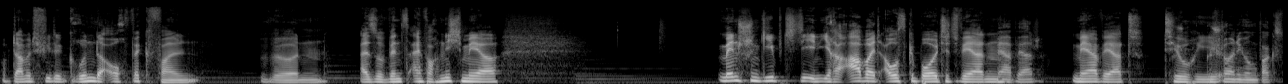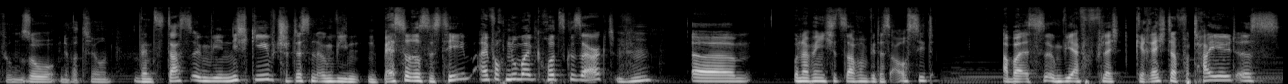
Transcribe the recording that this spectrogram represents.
ob damit viele Gründe auch wegfallen würden. Also wenn es einfach nicht mehr Menschen gibt, die in ihrer Arbeit ausgebeutet werden, Mehrwert, Mehrwert, Theorie, Beschleunigung, Wachstum, so. Innovation. wenn es das irgendwie nicht gibt, stattdessen irgendwie ein besseres System, einfach nur mal kurz gesagt, ähm, unabhängig jetzt davon, wie das aussieht, aber es irgendwie einfach vielleicht gerechter verteilt ist,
